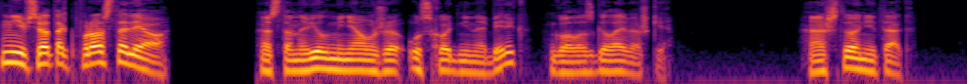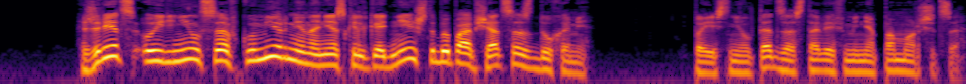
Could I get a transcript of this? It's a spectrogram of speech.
«Не все так просто, Лео!» Остановил меня уже у сходни на берег голос головешки. «А что не так?» «Жрец уединился в кумирне на несколько дней, чтобы пообщаться с духами», — пояснил Тед, заставив меня поморщиться.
